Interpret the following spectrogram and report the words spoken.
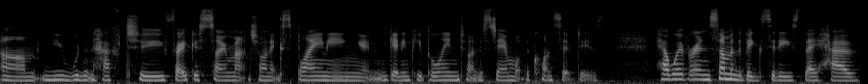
Um, you wouldn't have to focus so much on explaining and getting people in to understand what the concept is. However, in some of the big cities, they have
